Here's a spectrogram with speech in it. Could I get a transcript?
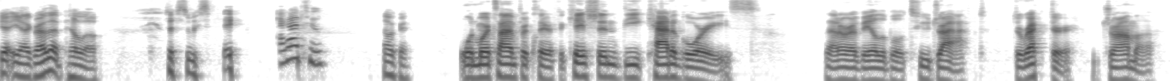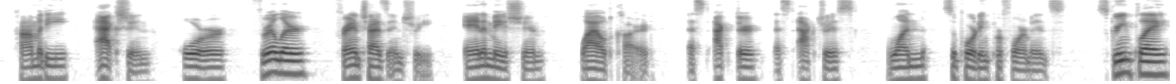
Yeah, yeah. Grab that pillow, just to be safe. I got two. Okay. One more time for clarification the categories that are available to draft director, drama, comedy, action, horror, thriller, franchise entry, animation, wild card, best actor, best actress, one supporting performance, screenplay,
